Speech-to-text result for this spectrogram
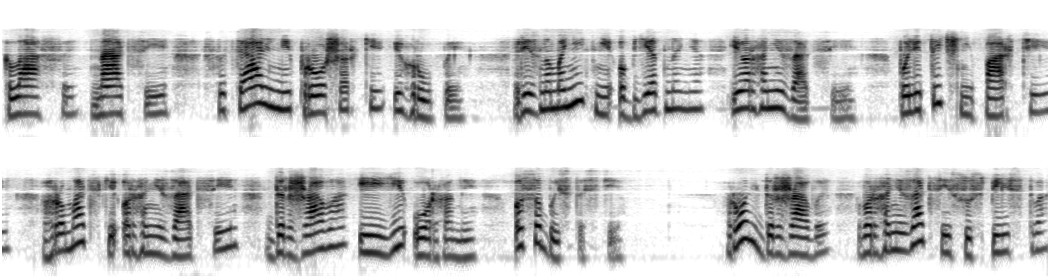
класи, нації, соціальні прошарки і групи, різноманітні об'єднання і організації, політичні партії, громадські організації, держава і її органи, особистості. Роль держави в організації суспільства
